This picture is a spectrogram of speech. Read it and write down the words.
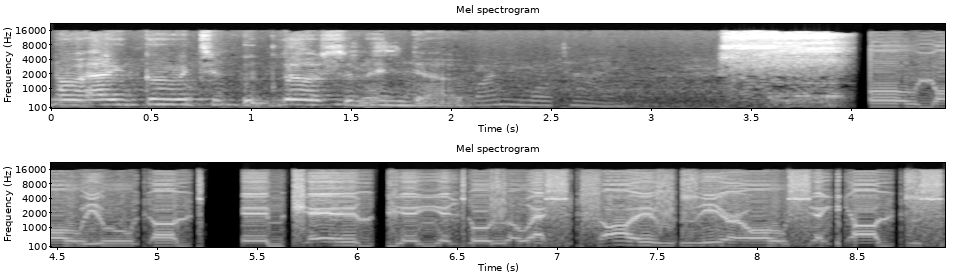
No, I'm going to close the window. One more time. Oh no, you. It you to the last five zero seconds.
